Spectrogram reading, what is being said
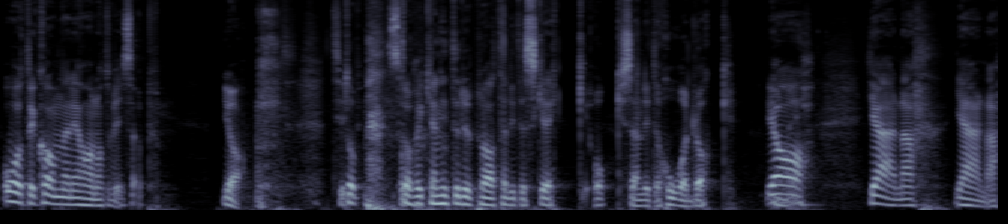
återkom när ni har något att visa upp. Ja. Typ. Stopper, kan inte du prata lite skräck och sen lite hårdrock? Ja, gärna, gärna.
